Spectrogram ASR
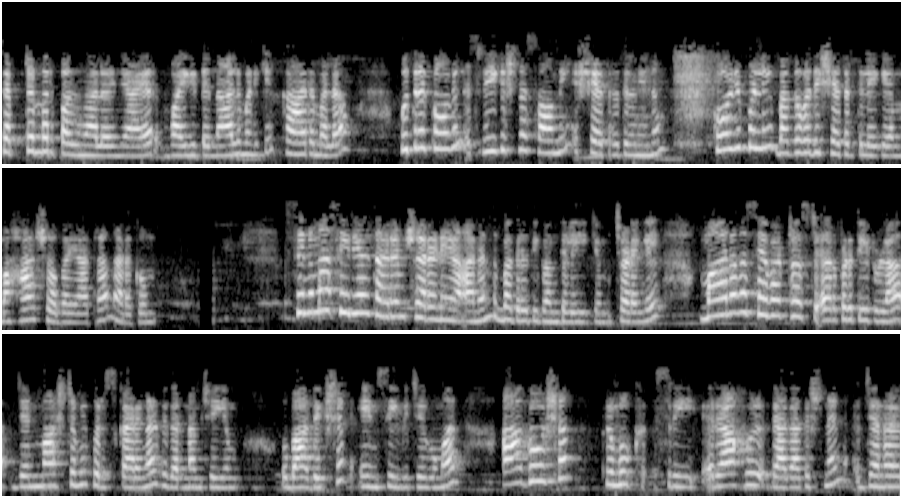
സെപ്റ്റംബർ പതിനാല് ഞായർ വൈകിട്ട് നാല് മണിക്ക് കാരമല പുത്രക്കോവിൽ ശ്രീകൃഷ്ണസ്വാമി ക്ഷേത്രത്തിൽ നിന്നും കോഴിപ്പള്ളി ഭഗവതി ക്ഷേത്രത്തിലേക്ക് മഹാശോഭയാത്ര നടക്കും. സിനിമാ സീരിയൽ താരം ശരണ്യ ആനന്ദ് ഭദ്രദീപം തെളിയിക്കും. ചടങ്ങിൽ മാനവ സേവാ ട്രസ്റ്റ് ഏർപ്പെടുത്തിയിട്ടുള്ള ജന്മാഷ്ടമി പുരസ്കാരങ്ങൾ വിതരണം ചെയ്യും. ഉപാധ്യക്ഷൻ എൻ സി വിജയകുമാർ ആഘോഷ പ്രമുഖ് Shri Rahul Radhakrishnan general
